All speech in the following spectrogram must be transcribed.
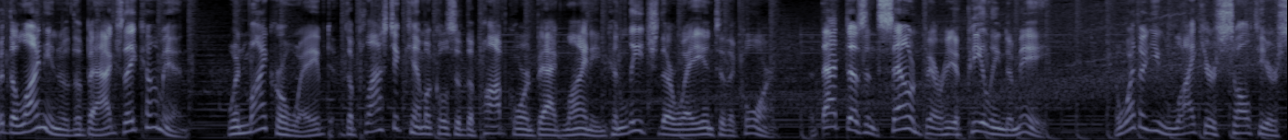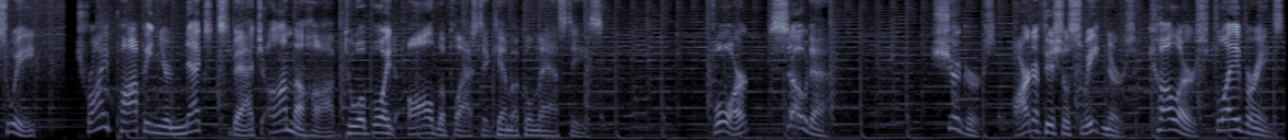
but the lining of the bags they come in. When microwaved, the plastic chemicals of the popcorn bag lining can leach their way into the corn. That doesn't sound very appealing to me. Whether you like your salty or sweet, try popping your next batch on the hob to avoid all the plastic chemical nasties. 4. Soda. Sugars, artificial sweeteners, colors, flavorings.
